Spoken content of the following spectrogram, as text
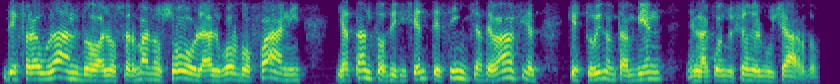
defraudando a los hermanos Sola, al gordo Fani y a tantos dirigentes hinchas de Banfield que estuvieron también en la conducción del Buchardo.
